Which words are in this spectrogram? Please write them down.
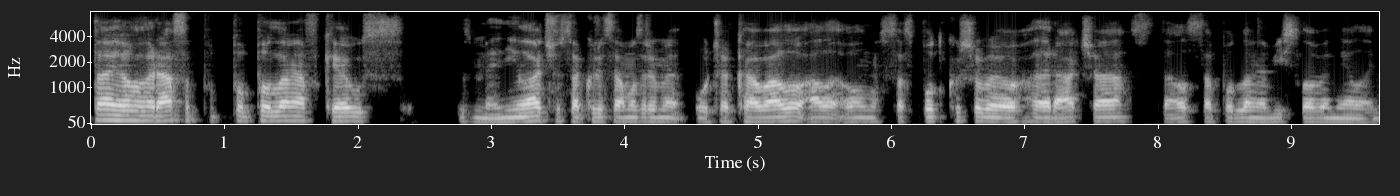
tá jeho hra sa po, po, podľa mňa v Keus zmenila, čo sa akože samozrejme očakávalo, ale on sa z podkošového hráča stal sa podľa mňa vyslovene len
